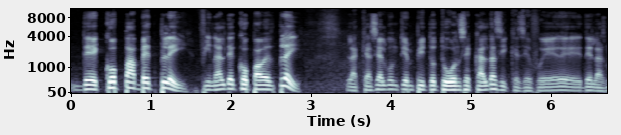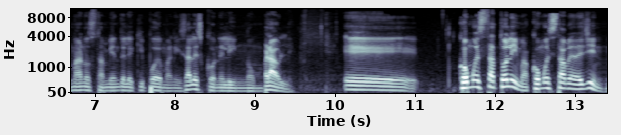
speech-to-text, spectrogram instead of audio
de Copa Betplay. Final de Copa Betplay. La que hace algún tiempito tuvo Once Caldas y que se fue de, las manos también del equipo de Manizales con el innombrable. Eh, ¿Cómo está Tolima? ¿Cómo está Medellín?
